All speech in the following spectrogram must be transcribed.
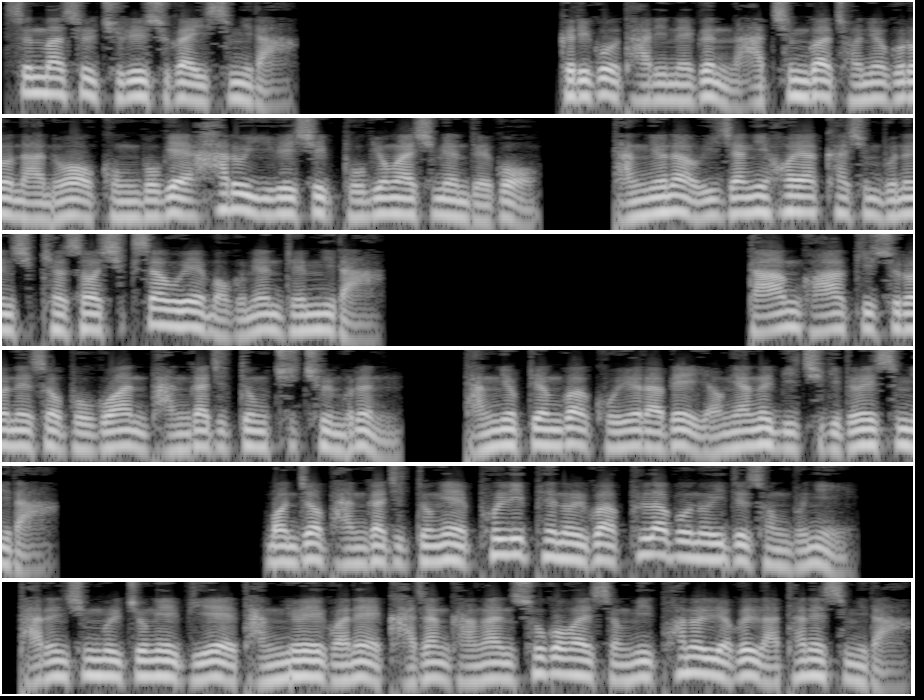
쓴맛을 줄일 수가 있습니다. 그리고 다리넥은 아침과 저녁으로 나누어 공복에 하루 2회씩 복용하시면 되고 당뇨나 위장이 허약하신 분은 식혀서 식사 후에 먹으면 됩니다. 다음 과학기술원에서 보고한 반가지똥 추출물은 당뇨병과 고혈압에 영향을 미치기도 했습니다. 먼저 방가지똥의 폴리페놀과 플라보노이드 성분이 다른 식물종에 비해 당뇨에 관해 가장 강한 소거 활성 및 환원력을 나타냈습니다.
